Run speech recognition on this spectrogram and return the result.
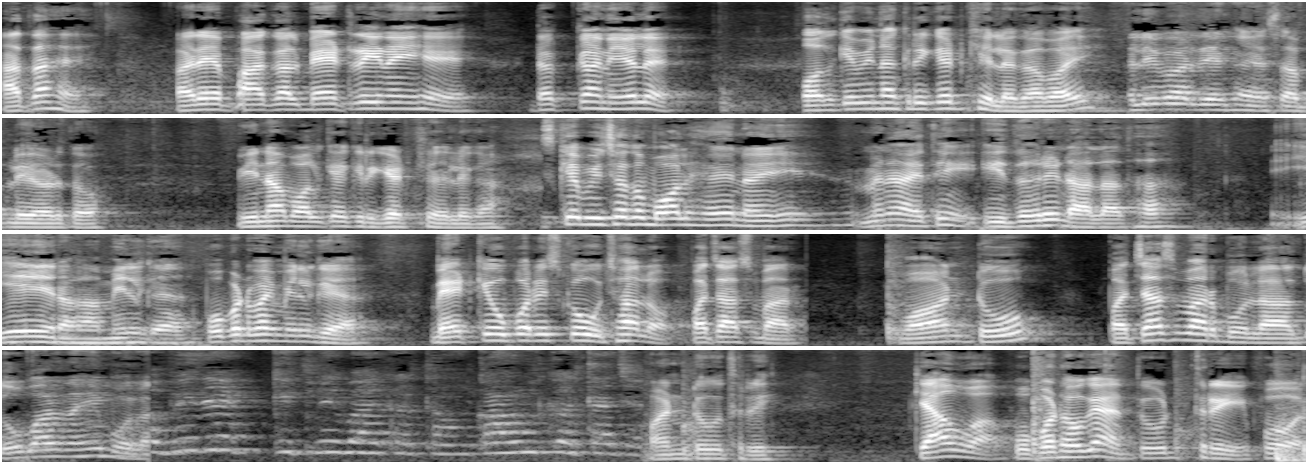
आता है? अरे पागल बैटरी नहीं है। ढक्कन ये ले। बॉल के बिना क्रिकेट खेलेगा भाई। पहली बार देखा ऐसा प्लेयर तो। बिना बॉल के क्रिकेट खेलेगा। इसके पीछे तो बॉल है नहीं। मैंने आई थिंक इधर ही डाला था। ये रहा मिल गया। पोपट भाई मिल गया। बैट के ऊपर इसको उछालो पचास बार। वन टू पचास बार बोला दो बार नहीं बोला। अभी देख कितनी बार करता हूँ काउंट करता जा। वन टू थ्री क्या हुआ? पोपट हो गया? टू थ्री फोर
